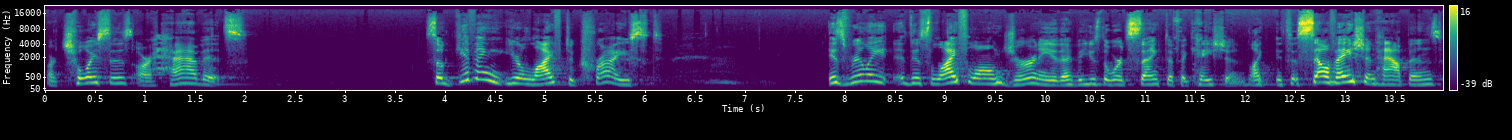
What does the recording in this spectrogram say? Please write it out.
our choices, our habits. So, giving your life to Christ is really this lifelong journey that we use the word sanctification. Like it's a, salvation happens,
